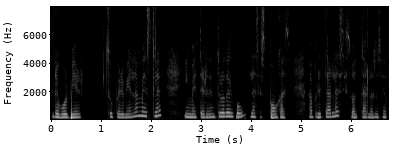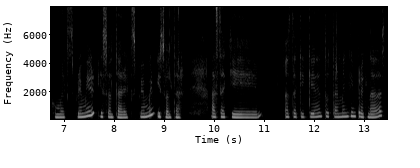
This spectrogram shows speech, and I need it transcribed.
Revolver súper bien la mezcla y meter dentro del bowl las esponjas, apretarlas y soltarlas, o sea, como exprimir y soltar, exprimir y soltar, hasta que hasta que queden totalmente impregnadas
